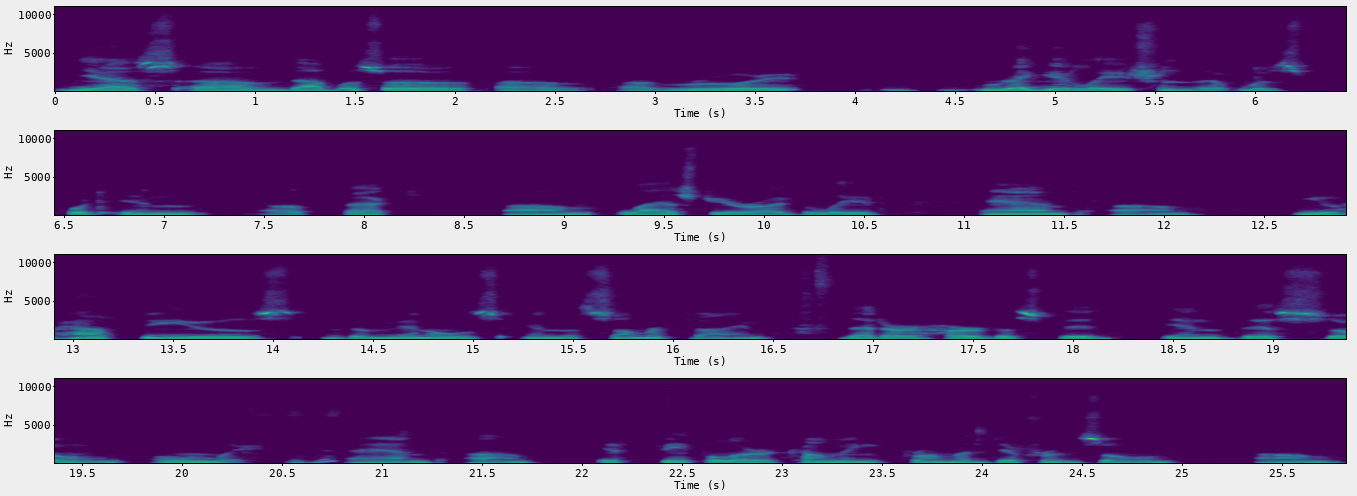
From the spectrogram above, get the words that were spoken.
Yes, um, that was a, a, a ru- regulation that was put in effect um, last year, I believe, and um, you have to use the minnows in the summertime that are harvested in this zone only. Mhm. And um, if people are coming from a different zone, um,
